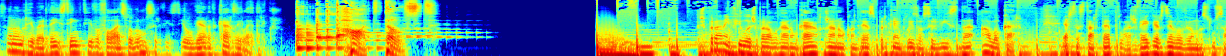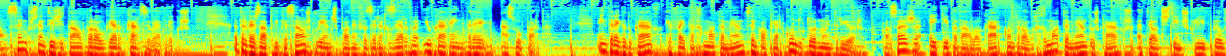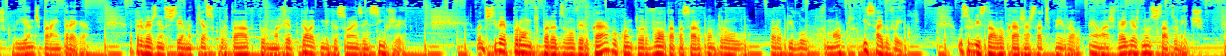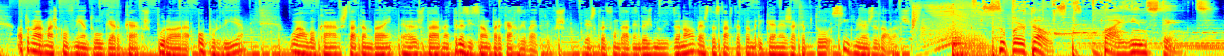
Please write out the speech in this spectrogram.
Eu sou Nuno Ribeiro da Instinct e vou falar sobre um serviço de aluguer de carros elétricos. Hot Toast. Esperar em filas para alugar um carro já não acontece para quem utiliza o serviço da Alocar. Esta startup de Las Vegas desenvolveu uma solução 100% digital para o aluguer de carros elétricos. Através da aplicação, os clientes podem fazer a reserva e o carro é entregue à sua porta. A entrega do carro é feita remotamente, sem qualquer condutor no interior. Ou seja, a equipa da Alocar controla remotamente os carros até o destino escolhido pelos clientes para a entrega, através de um sistema que é suportado por uma rede de telecomunicações em 5G. Quando estiver pronto para desenvolver o carro, o condutor volta a passar o controle para o piloto remoto e sai do veículo. O serviço da Alocar já está disponível em Las Vegas, nos Estados Unidos. Ao tornar mais conveniente o aluguer de carros por hora ou por dia, o Alocar está também a ajudar na transição para carros elétricos. Desde que foi fundada em 2019, esta startup americana já captou 5 milhões de dólares. Super Toast by Instinct.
